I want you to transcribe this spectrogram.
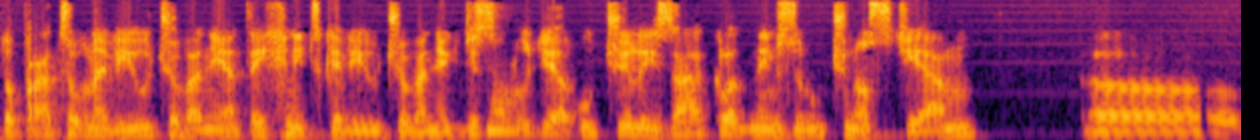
to pracovné vyučovanie a technické vyučovanie, kde sa ľudia učili základným zručnostiam uh,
